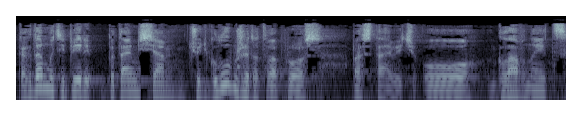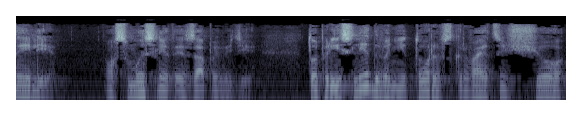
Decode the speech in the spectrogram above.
Когда мы теперь пытаемся чуть глубже этот вопрос поставить о главной цели, о смысле этой заповеди, то при исследовании Торы вскрывается еще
